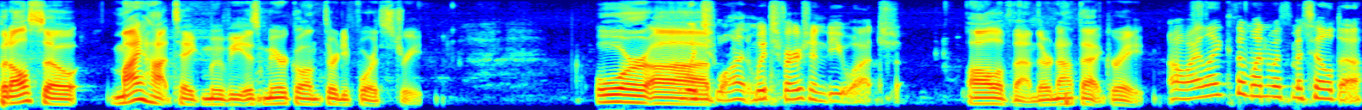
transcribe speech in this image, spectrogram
But also, my hot take movie is Miracle on 34th Street, or uh, Which one? Which version do you watch? all of them. They're not that great. Oh, I like the one with Matilda.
